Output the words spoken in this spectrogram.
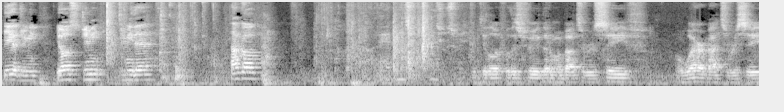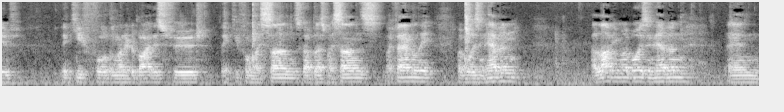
Here you go, Jimmy. Yours, Jimmy. Jimmy there. Taco! Thank you, Lord, for this food that I'm about to receive, or we're about to receive. Thank you for the money to buy this food. Thank you for my sons. God bless my sons, my family, my boys in heaven. I love you, my boys in heaven, and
